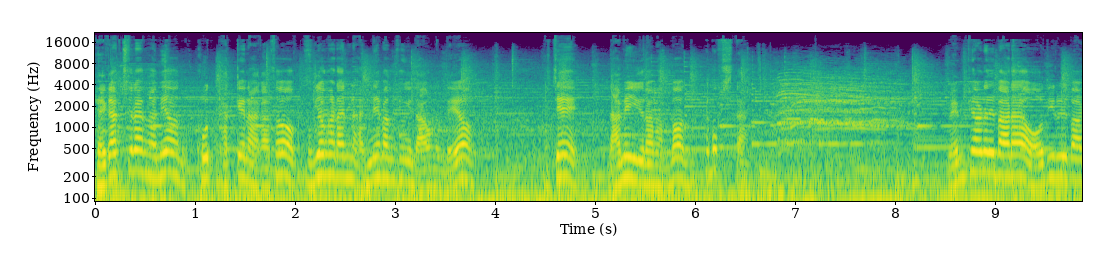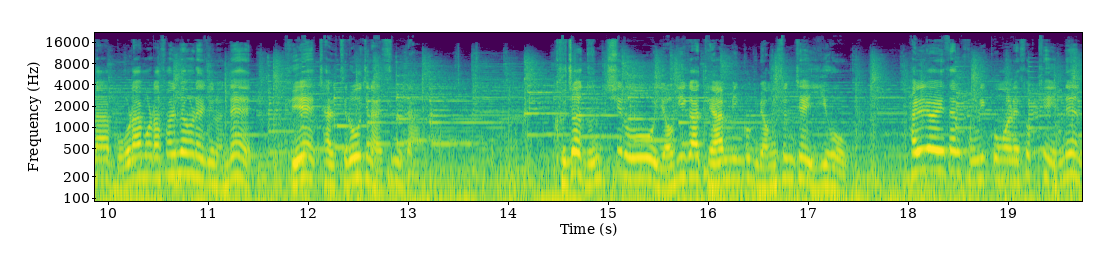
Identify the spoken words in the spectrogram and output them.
배가 출항하면 곧 밖에 나가서 구경하라는 안내 방송이 나오는데요. 이제 남의 유람 한번 해봅시다. 왼편을 봐라 어디를 봐라 뭐라 뭐라 설명을 해주는데 귀에 잘 들어오진 않습니다. 그저 눈치로 여기가 대한민국 명승 제2호 한려해상 국립공원에 속해 있는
